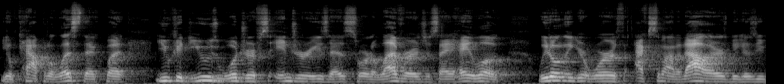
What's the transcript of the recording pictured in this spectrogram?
you know capitalistic, but you could use Woodruff's injuries as sort of leverage to say, hey, look, we don't think you're worth X amount of dollars because you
